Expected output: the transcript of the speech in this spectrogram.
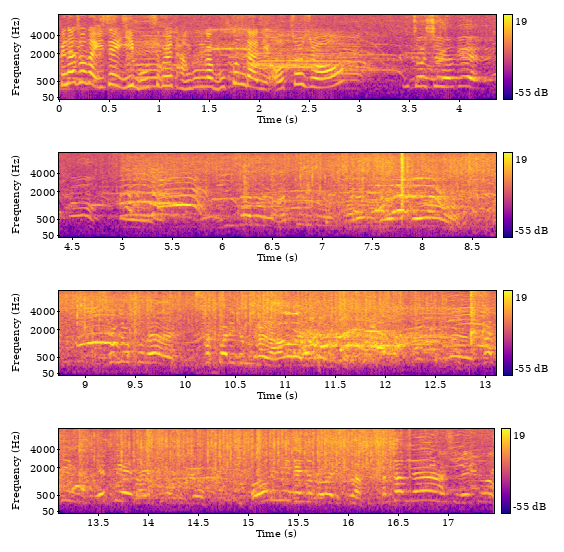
그나저나 이제 이 모습을 당분간 못 본다니 어쩌죠? 이철 씨 여기 인사를 안 드리고 가려고 그랬는데요. 생각보다 삭발이 좀 잘 나와가지고 오늘 사진 예쁘게 많이 찍어주시고 어른이 돼서 돌아가겠습니다. 감사합니다. 다시 왼쪽.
